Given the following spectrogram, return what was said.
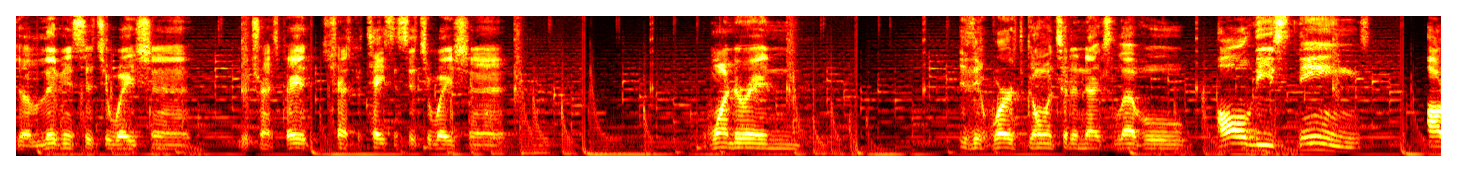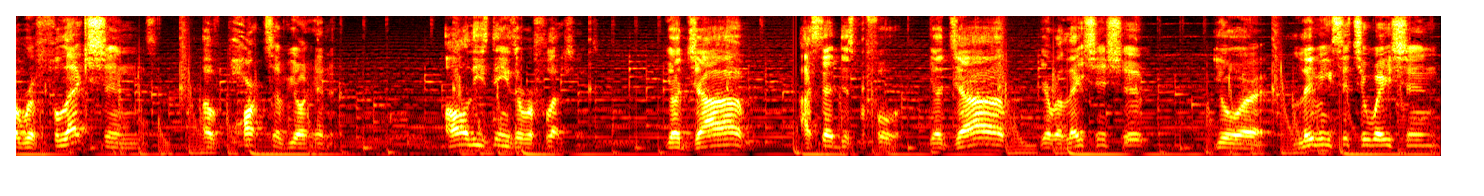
your living situation, your transpa- transportation situation, wondering is it worth going to the next level? All these things are reflections of parts of your inner. All these things are reflections. Your job, I said this before, your job, your relationship, your living situation,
